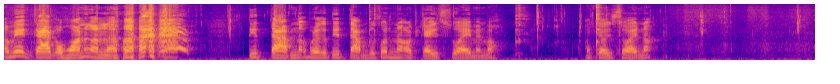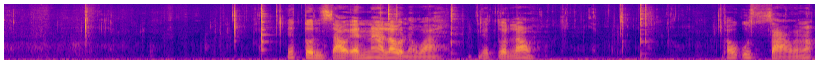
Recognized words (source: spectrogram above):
อเมริกากับหอนกันเหรอติดตามเนาะเพื่อนก็ติดตามทุกคนเนาะเอาใจสวยมันบ่เอาใจสวยเนาะเดี๋ยวตนสาวแอนนาเล่าน่ะว่าเดี๋ยวตนเล่าเขาอุตส่าห์เนาะ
